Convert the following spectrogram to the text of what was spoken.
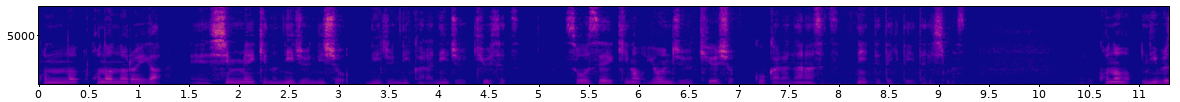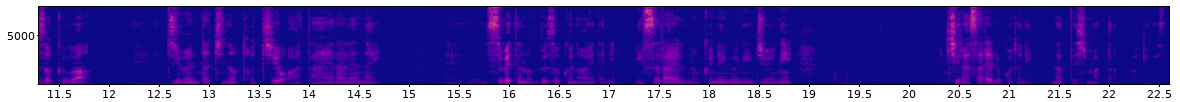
このこの呪いが、えー、新明記の22章22から29節創世記の49章5から7節に出てきていたりします。この二部族は、え、自分たちの土地を与えられないすべ、えー、ての部族の間にイスラエルの国々中に散らされることになってしまったわけです。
